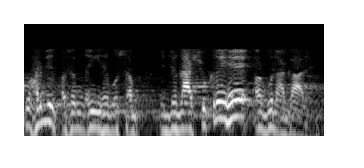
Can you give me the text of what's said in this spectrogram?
کو ہرگز پسند نہیں ہے وہ سب جو ناشکرے ہیں اور گناہ گار ہیں۔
